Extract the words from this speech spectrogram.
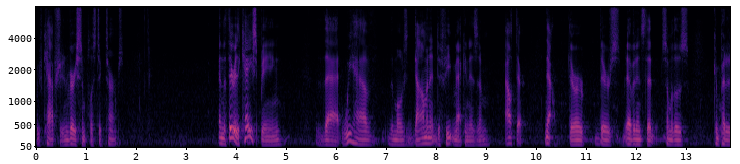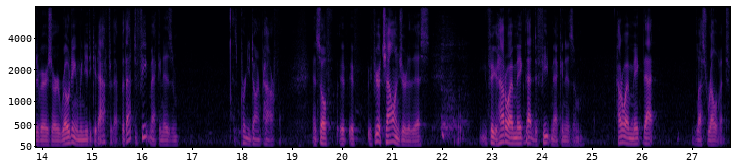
we've captured in very simplistic terms. And the theory of the case being that we have the most dominant defeat mechanism out there. Now, there are, there's evidence that some of those competitive areas are eroding, and we need to get after that. But that defeat mechanism is pretty darn powerful. And so if, if, if, if you're a challenger to this, you figure, how do I make that defeat mechanism, how do I make that less relevant?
